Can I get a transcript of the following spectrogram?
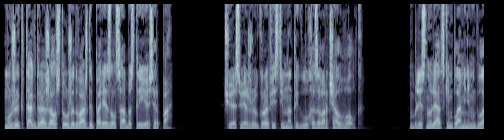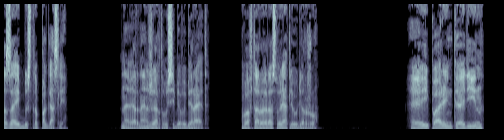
Мужик так дрожал, что уже дважды порезался об острие серпа. Чуя свежую кровь, из темноты глухо заворчал волк. Блеснули адским пламенем глаза и быстро погасли. Наверное, жертву себе выбирает. Во второй раз вряд ли удержу. «Эй, парень, ты один?»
